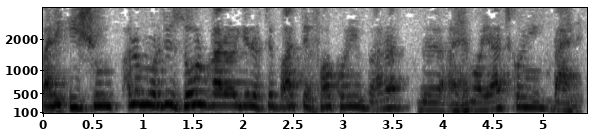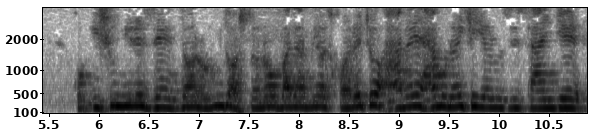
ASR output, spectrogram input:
ولی ایشون حالا مورد ظلم قرار گرفته باید دفاع کنیم باید حمایت کنیم. بله. خب ایشون میره زندان و اون داستانا و بعدم میاد خارج و همه همونایی که یه روزی سنگ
